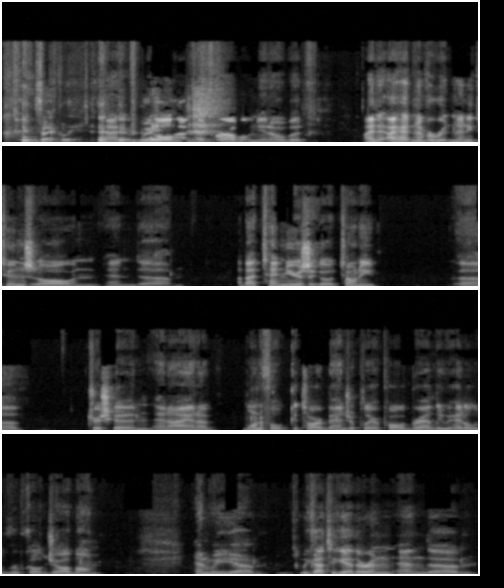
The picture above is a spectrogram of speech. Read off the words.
exactly. And think we all have that problem, you know. But I, I had never written any tunes at all, and and um, about ten years ago, Tony uh, Trischka and, and I and a wonderful guitar banjo player, Paul Bradley, we had a little group called Jawbone, and we uh, we got together and and um,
